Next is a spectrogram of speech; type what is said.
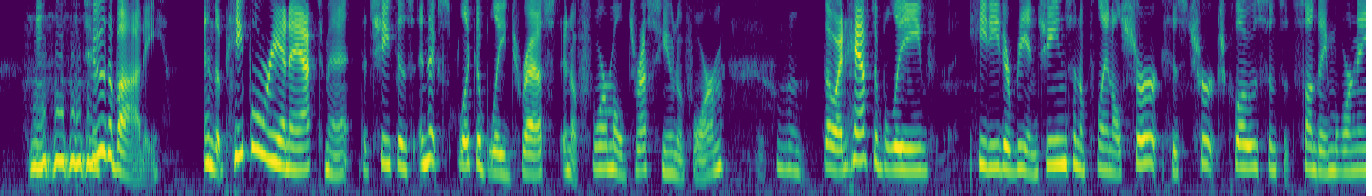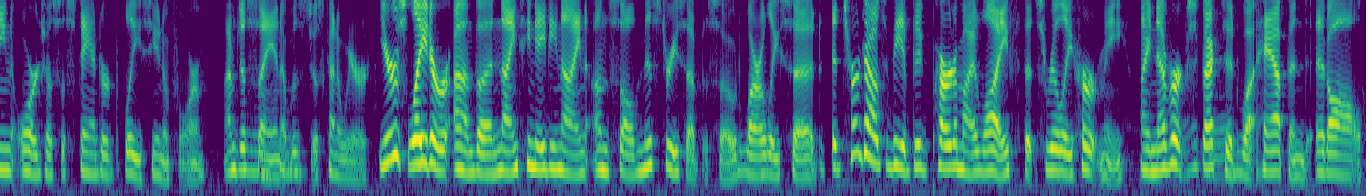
to the body. In the People reenactment, the chief is inexplicably dressed in a formal dress uniform, though I'd have to believe he'd either be in jeans and a flannel shirt, his church clothes since it's Sunday morning, or just a standard police uniform. I'm just mm-hmm. saying, it was just kind of weird. Years later, on the 1989 Unsolved Mysteries episode, Larley said, It turned out to be a big part of my life that's really hurt me. I never oh, expected what happened at all.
